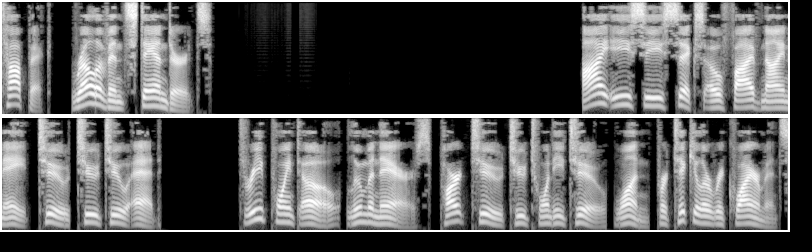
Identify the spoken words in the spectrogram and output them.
Topic: Relevant standards. IEC 60598-2-22 ed. 3.0 Luminaires Part 2 222 1 Particular requirements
